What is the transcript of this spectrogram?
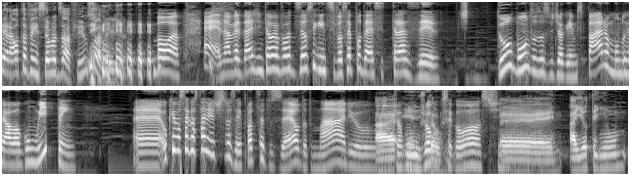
Peralta venceu meu desafio, sua vez. Boa. É, na verdade, então eu vou dizer o seguinte: se você pudesse trazer do mundo dos videogames para o mundo real algum item, é, o que você gostaria de trazer? Pode ser do Zelda, do Mario, Ah, de algum então, jogo que você goste. É, aí eu tenho,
